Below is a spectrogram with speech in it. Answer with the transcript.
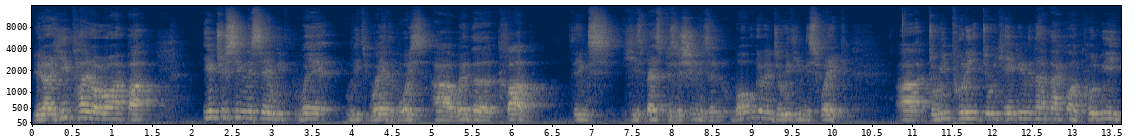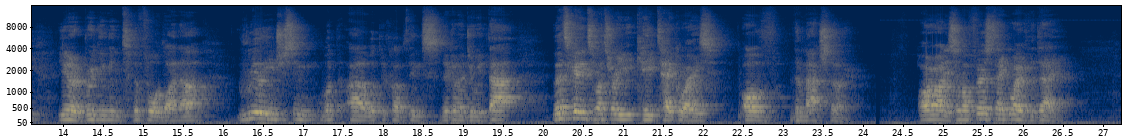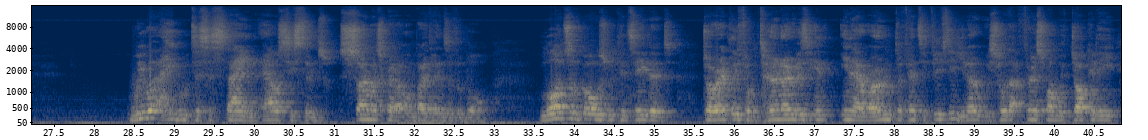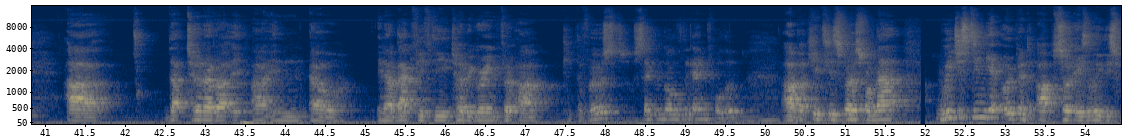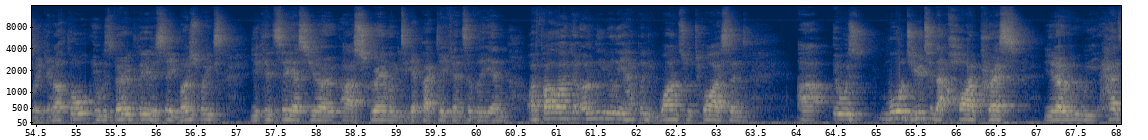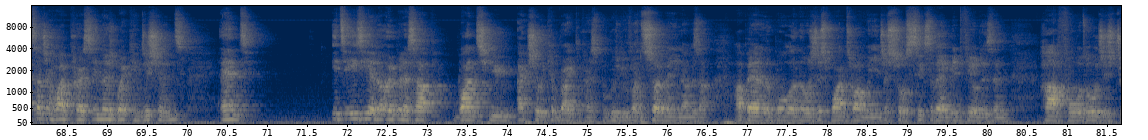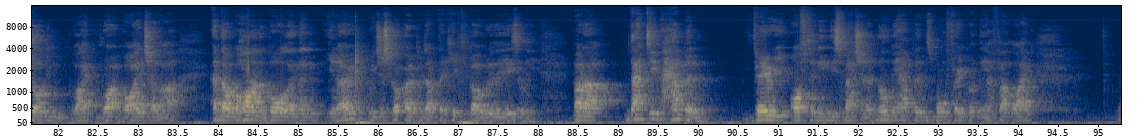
you know he played all right. But interesting to see with where with where the boys uh, where the club thinks his best position is, and what we're going to do with him this week. Uh, do we put it? Do we keep him in that back line? Could we, you know, bring him into the forward line? Uh, really interesting what uh, what the club thinks they're going to do with that. Let's get into my three key takeaways of the match, though. Alrighty, so my first takeaway of the day. We were able to sustain our systems so much better on both ends of the ball. Lots of goals we conceded directly from turnovers in, in our own defensive 50. You know, we saw that first one with Docherty, uh, that turnover uh, in our in our back 50. Toby Greene for, uh, kicked the first, second goal of the game for them, uh, but kicked his first from that. We just didn't get opened up so easily this week, and I thought it was very clear to see. Most weeks you can see us, you know, uh, scrambling to get back defensively, and I felt like it only really happened once or twice, and uh, it was more due to that high press. You know, we had such a high press in those wet conditions, and it's easier to open us up once you actually can break the press because we've got so many numbers up, up out of the ball. And there was just one time where you just saw six of our midfielders and half forwards all just jogging like right by each other, and they were behind the ball. And then you know we just got opened up. They kicked the goal really easily, but uh, that didn't happen very often in this match, and it normally happens more frequently. I felt like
